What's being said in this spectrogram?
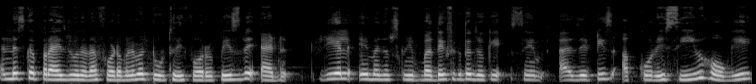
एंड इसका प्राइस भी बहुत ज़्यादा अफोर्डेबल में टू थ्री फोर रुपीज़ में एंड रियल इमेज आप स्क्रीन पर देख सकते हो जो कि सेम एज इट इज़ आपको रिसीव होगी।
